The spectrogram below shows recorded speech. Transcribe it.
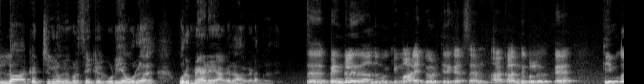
எல்லா கட்சிகளும் விமர்சிக்கக்கூடிய ஒரு ஒரு மேடையாக தான் விளங்குது. பெண்களுக்கு தான் வந்து முக்கியமா அழைப்பு எடுத்திருக்காரு சார். கலந்து கொள்வதற்கு. திமுக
